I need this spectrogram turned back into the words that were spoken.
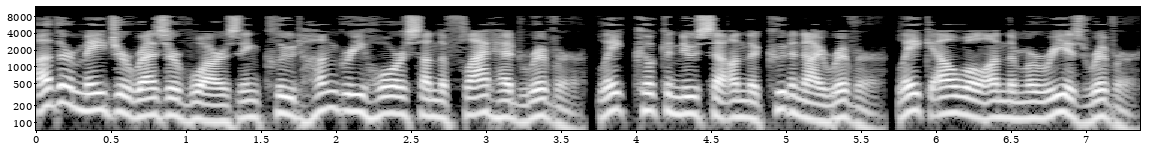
Other major reservoirs include Hungry Horse on the Flathead River, Lake Koocanusa on the Kootenai River, Lake Elwell on the Marias River,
